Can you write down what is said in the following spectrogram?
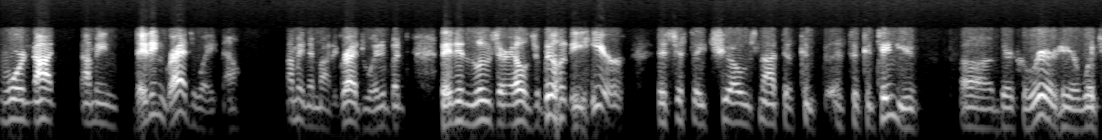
were not. I mean, they didn't graduate now. I mean, they might have graduated, but they didn't lose their eligibility here. It's just they chose not to to continue uh, their career here, which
